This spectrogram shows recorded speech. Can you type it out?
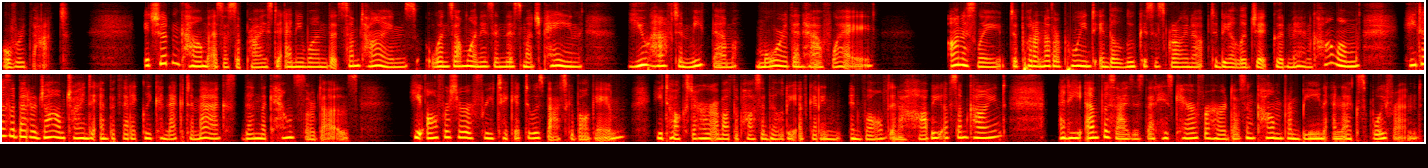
over that. It shouldn't come as a surprise to anyone that sometimes, when someone is in this much pain, you have to meet them more than halfway. Honestly, to put another point in the Lucas is growing up to be a legit good man column, he does a better job trying to empathetically connect to Max than the counselor does. He offers her a free ticket to his basketball game. He talks to her about the possibility of getting involved in a hobby of some kind. And he emphasizes that his care for her doesn't come from being an ex boyfriend,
